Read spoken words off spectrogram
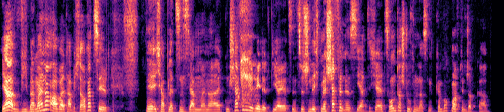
Ja, wie bei meiner Arbeit, habe ich ja auch erzählt. Ich habe letztens ja mit meiner alten Chefin geredet, die ja jetzt inzwischen nicht mehr Chefin ist. Sie hat sich ja jetzt runterstufen lassen. Kein Bock mehr auf den Job gehabt.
